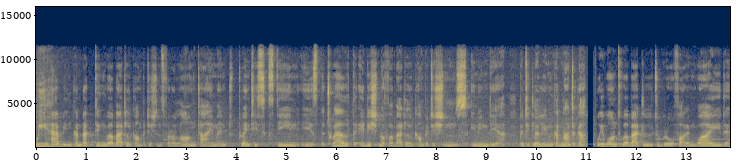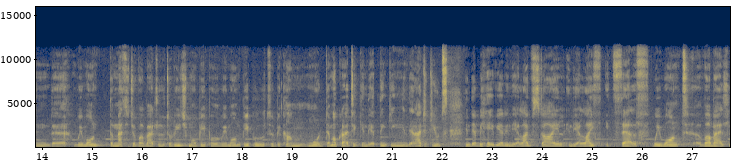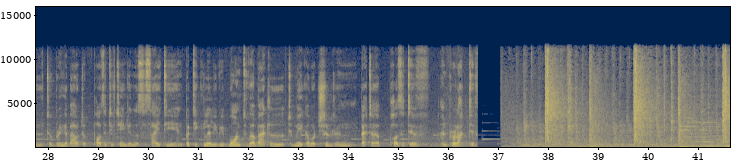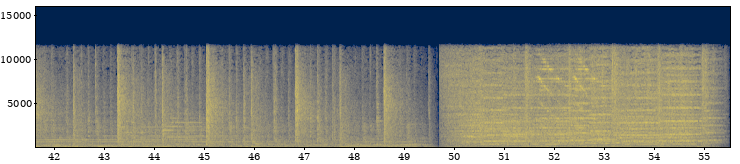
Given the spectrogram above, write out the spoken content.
We have been conducting battle competitions for a long time and 2016 is the 12th edition of battle competitions in India, particularly in Karnataka. We want Verbattle to grow far and wide and uh, we want the message of Verbattle to reach more people. We want people to become more democratic in their thinking, in their attitudes, in their behavior, in their lifestyle, in their life itself. We want uh, verbattle to bring about a positive change in the society and particularly we want Verbattle to make our children better, positive and productive.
